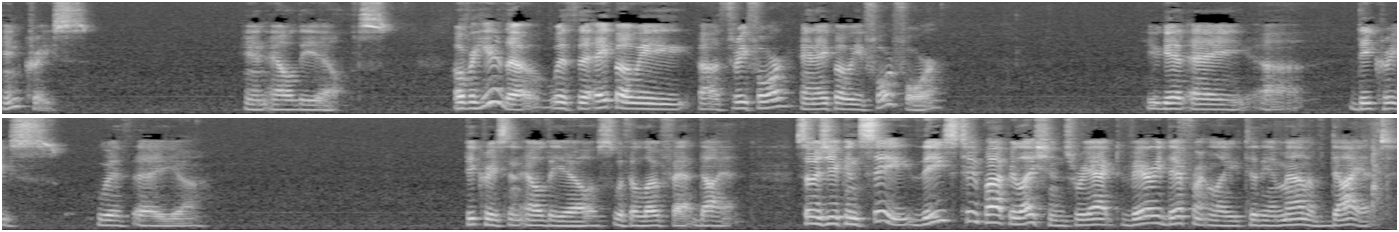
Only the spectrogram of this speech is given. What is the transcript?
increase in LDLs. Over here, though, with the ApoE uh, 3-4 and ApoE 4-4, you get a uh, decrease with a uh, decrease in LDLs with a low-fat diet. So as you can see, these two populations react very differently to the amount of diet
